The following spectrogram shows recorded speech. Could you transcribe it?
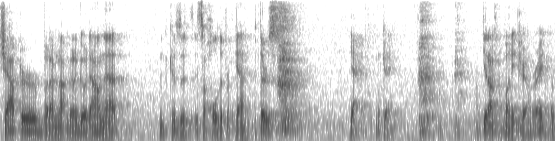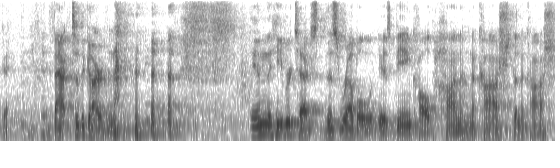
chapter, but I'm not going to go down that because it's, it's a whole different, yeah. But there's, yeah, okay. Get off the bunny trail, right? Okay. Back to the garden. In the Hebrew text, this rebel is being called Han Nakash, the Nakash.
